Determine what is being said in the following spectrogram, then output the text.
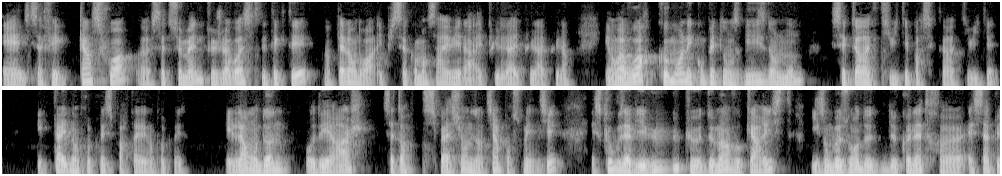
Et ça fait 15 fois euh, cette semaine que je la vois se détecter dans tel endroit. Et puis ça commence à arriver là, et puis là, et puis là, et puis là. Et on va voir comment les compétences glissent dans le monde, secteur d'activité par secteur d'activité, et taille d'entreprise par taille d'entreprise. Et là, on donne au DRH cette anticipation en disant, tiens, pour ce métier, est-ce que vous aviez vu que demain, vos caristes, ils ont besoin de, connaître euh, SAP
